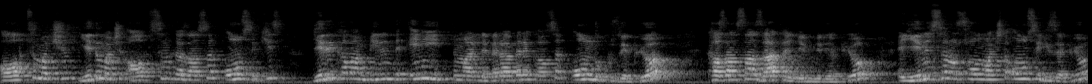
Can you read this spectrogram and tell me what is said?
6 maçın, 7 maçın 6'sını kazansan 18, geri kalan birinde en iyi ihtimalle berabere kalsan 19 yapıyor. Kazansan zaten 21 yapıyor. E yenilsen o son maçta 18 yapıyor.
